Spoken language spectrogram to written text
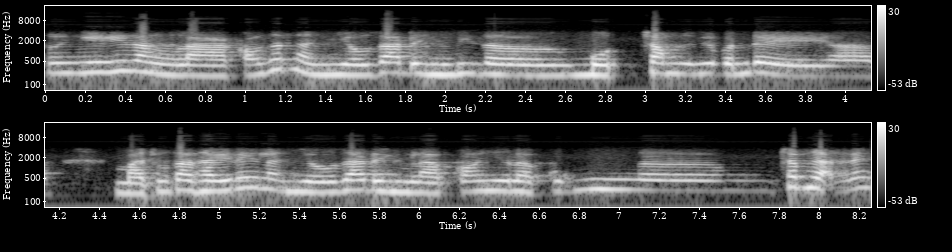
Tôi nghĩ rằng là có rất là nhiều gia đình bây giờ một trong những cái vấn đề uh, mà chúng ta thấy đấy là nhiều gia đình là coi như là cũng uh, chấp nhận đấy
